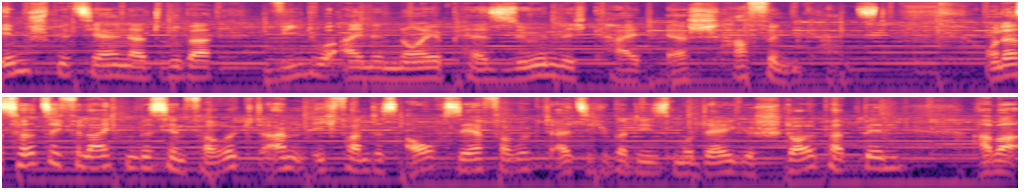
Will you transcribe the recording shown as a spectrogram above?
im Speziellen darüber, wie du eine neue Persönlichkeit erschaffen kannst. Und das hört sich vielleicht ein bisschen verrückt an. Ich fand es auch sehr verrückt, als ich über dieses Modell gestolpert bin. Aber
